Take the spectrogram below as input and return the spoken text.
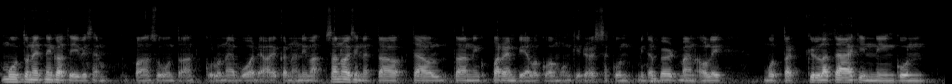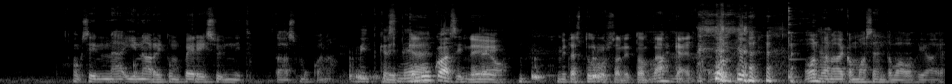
muuttuneet negatiivisempaan suuntaan kuluneen vuoden aikana, niin mä sanoisin, että tää on, tää on, tää on niin kuin parempi elokuva mun kirjoissa kuin mitä Birdman oli, mutta kyllä tääkin niin kuin, Onko siinä nämä Inaritun perisynnit taas mukana? Mitkä, Mitkä? ne muka sitten Niin. on? Mitäs Turussa nyt on pähkäillä? Onhan aika masentava ohjaaja.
